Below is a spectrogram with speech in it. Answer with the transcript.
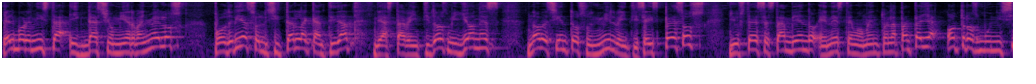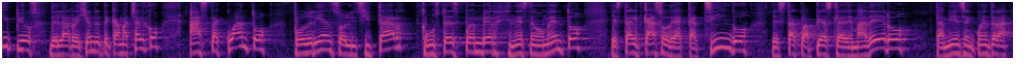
el morenista Ignacio Mier Bañuelos podría solicitar la cantidad de hasta 22 millones 901 mil 26 pesos y ustedes están viendo en este momento en la pantalla otros municipios de la región de Tecamachalco. Hasta cuánto podrían solicitar como ustedes pueden ver en este momento está el caso de Acatzingo está Coapiazcla de Madero también se encuentra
